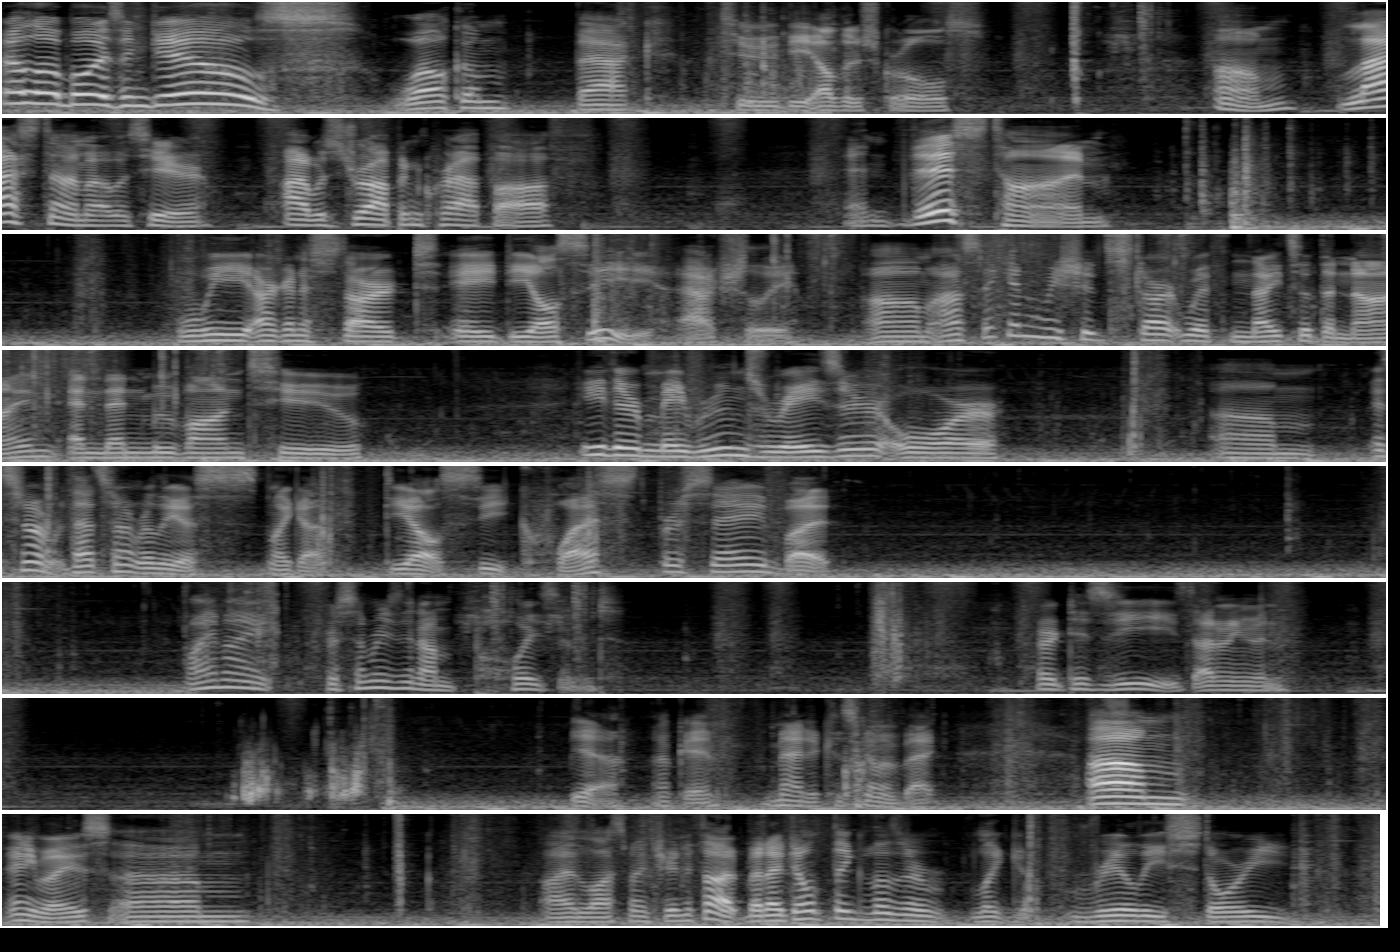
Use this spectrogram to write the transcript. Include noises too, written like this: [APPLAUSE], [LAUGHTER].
Hello, boys and girls. Welcome back to the Elder Scrolls. Um, last time I was here, I was dropping crap off. And this time, we are going to start a DLC, actually. Um, I was thinking we should start with Knights of the Nine and then move on to either Mehrunes Razor or um, it's not that's not really a like a DLC quest per se, but why am I for some reason I'm poisoned or diseased? I don't even. Yeah. Okay. Magic is coming back. Um. Anyways, um. I lost my train of thought, but I don't think those are like really story,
